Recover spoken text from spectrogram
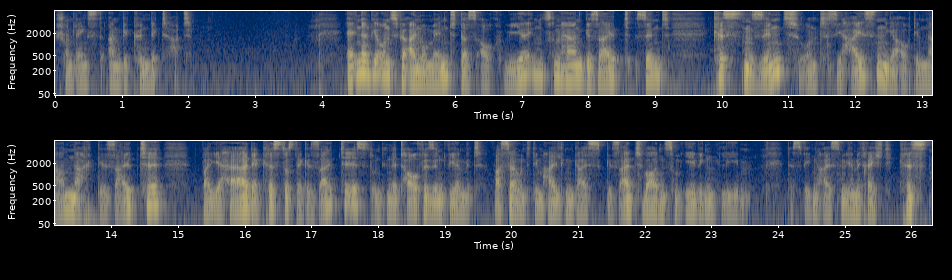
schon längst angekündigt hat. Erinnern wir uns für einen Moment, dass auch wir in unserem Herrn gesalbt sind, Christen sind und sie heißen ja auch dem Namen nach Gesalbte, weil ihr Herr der Christus der Gesalbte ist und in der Taufe sind wir mit Wasser und dem Heiligen Geist gesalbt worden zum ewigen Leben. Deswegen heißen wir mit Recht Christen.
